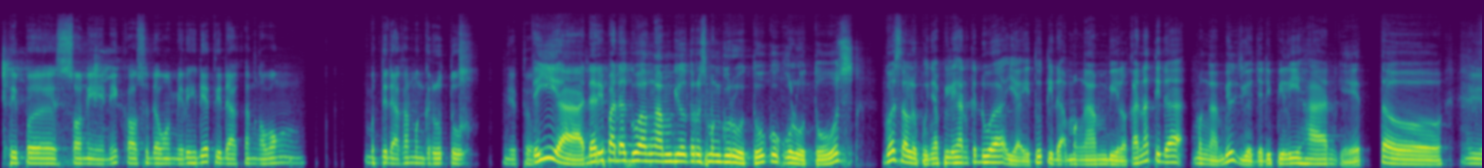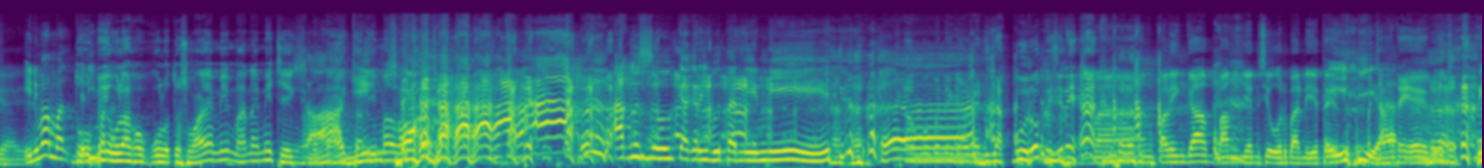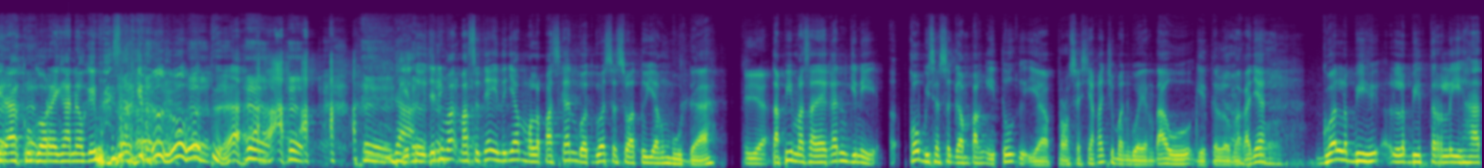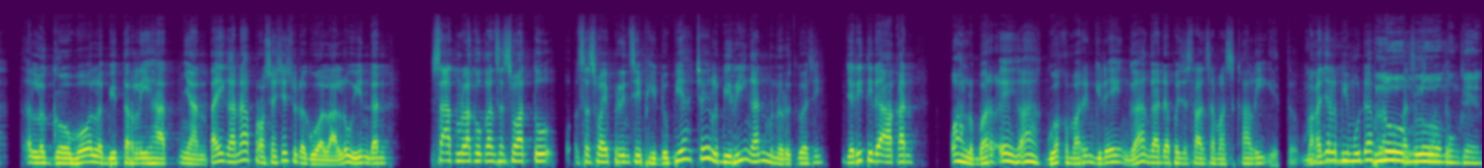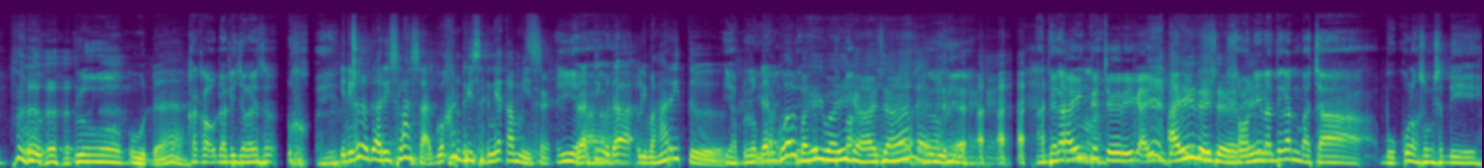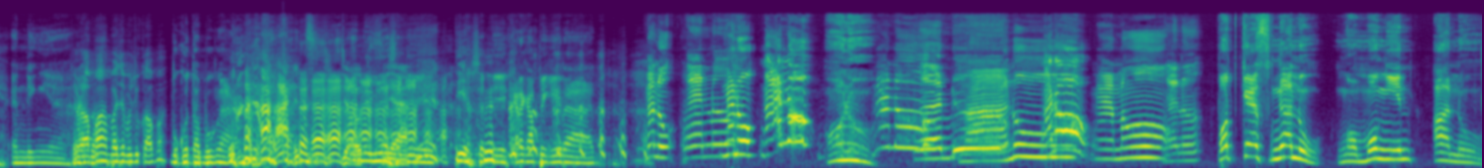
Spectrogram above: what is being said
tipe Sony ini kalau sudah memilih dia tidak akan ngomong tidak akan menggerutu gitu. Iya, daripada gua ngambil terus menggerutu kuku lutus, gua selalu punya pilihan kedua yaitu tidak mengambil karena tidak mengambil juga jadi pilihan gitu. Iya, iya. Ini mah ma- Tuh jadi mi ulah kuku lutus wae mi mana mi cing. Anjing. aku suka keributan ini. Kamu meninggalkan jejak buruk di sini. Emang paling gampang jadi si Urban itu Iya. pecah teh. eh. Piraku gorengan oke bisa gelut. Ya, gitu. Jadi mak- maksudnya intinya melepaskan buat gua sesuatu yang mudah. Iya. Tapi masalahnya kan gini, kok bisa segampang itu? Ya prosesnya kan cuman gua yang tahu gitu loh. Makanya gua lebih lebih terlihat legowo, lebih terlihat nyantai karena prosesnya sudah gua laluin dan saat melakukan sesuatu sesuai prinsip hidup ya, coy lebih ringan menurut gua sih. Jadi tidak akan wah lebar eh ah gua kemarin gini eh, enggak enggak ada penyesalan sama sekali gitu. Makanya lebih mudah Belum, belum sesuatu. mungkin. belum. Udah. Kalau udah dijalanin tuh, uh, iya. Ini kan udah hari Selasa, gua kan resignnya Kamis. Iya. Berarti udah lima hari tuh. Ya, belum. Dan gua baik-baik aja. Nanti kan curi aing. Sony nanti kan baca buku langsung sedih endingnya. Kenapa? Baca buku apa? Buku tabungan. Jokesnya. Tiap sedih karena kepikiran. Nganu, nganu, nganu, nganu, Ngono. nganu, nganu, nganu, nganu, nganu. Podcast Nganu ngomongin anu.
